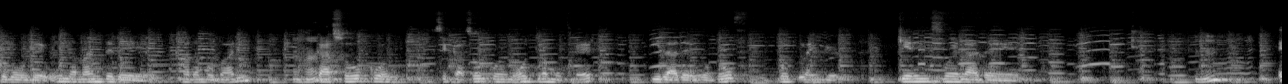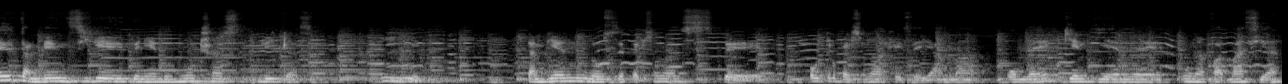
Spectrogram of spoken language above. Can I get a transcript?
como de un amante de Madame Bovary, casó con, se casó con otra mujer, y la de Rodolphe Bottlanger, quien fue la de él también sigue teniendo muchas ricas y también los de personas de otro personaje se llama Ome, quien tiene una farmacia.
